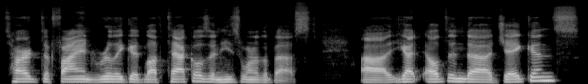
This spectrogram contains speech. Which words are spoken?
It's hard to find really good left tackles, and he's one of the best. Uh, you got Elgton uh, Jenkins.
